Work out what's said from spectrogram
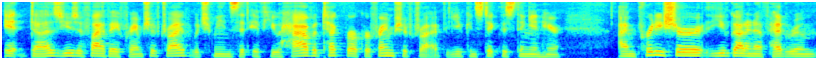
It does use a 5A frameshift drive, which means that if you have a tech broker frameshift drive, you can stick this thing in here. I'm pretty sure you've got enough headroom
